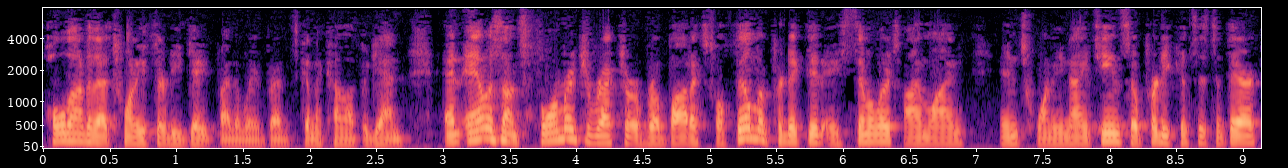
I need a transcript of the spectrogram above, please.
Hold on to that 2030 date, by the way, Brett. It's going to come up again. And Amazon's former director of robotics fulfillment predicted a similar timeline in 2019. So pretty consistent there.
